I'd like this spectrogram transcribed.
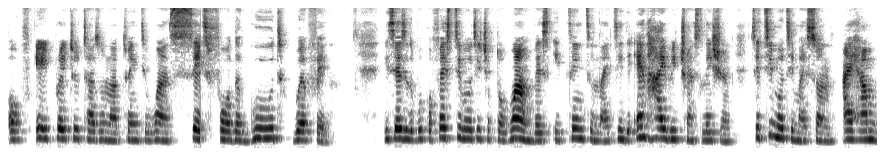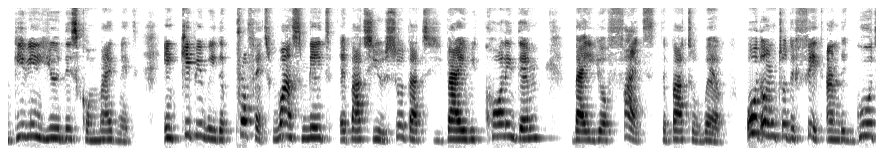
of April 2021. Set for the good welfare. It says in the book of First Timothy chapter 1, verse 18 to 19, the NIV translation. Say, Timothy, my son, I am giving you this commandment in keeping with the prophets once made about you, so that by recalling them by your fights the battle well. Hold on to the faith and the good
